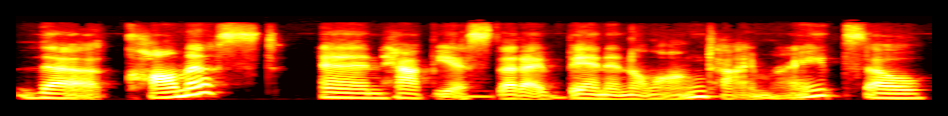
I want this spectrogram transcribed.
the calmest and happiest mm-hmm. that I've been in a long time, right? So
